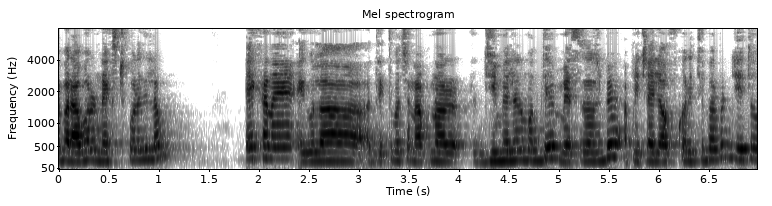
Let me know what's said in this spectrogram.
এবার আবারও নেক্সট করে দিলাম এখানে এগুলা দেখতে পাচ্ছেন, আপনার জিমেলের মধ্যে মেসেজ আসবে। আপনি চাইলে অফ করে দিতে পারবেন, যেহেতু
